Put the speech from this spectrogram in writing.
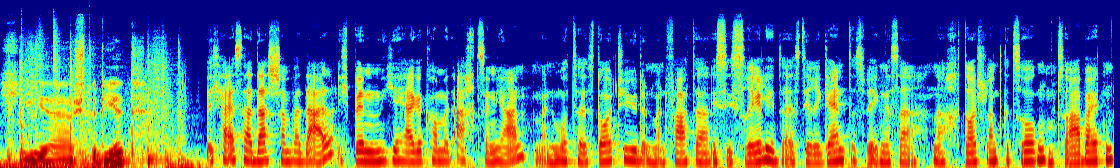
hier studiert, Ich heiße Hadash Shambadal. Ich bin hierher gekommen mit 18 Jahren. Meine Mutter ist deutsche Jüdin, mein Vater ist Israeli, der ist Dirigent, deswegen ist er nach Deutschland gezogen, um zu arbeiten.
